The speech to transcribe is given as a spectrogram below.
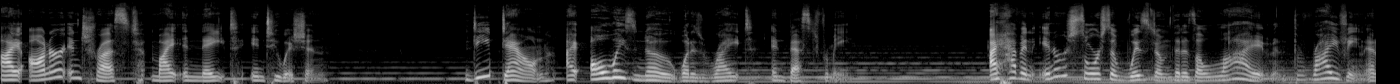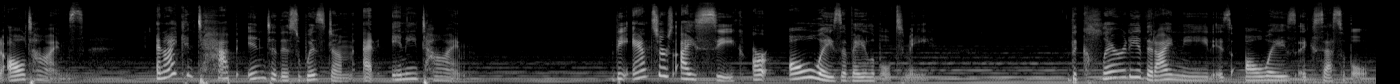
I honor and trust my innate intuition. Deep down, I always know what is right and best for me. I have an inner source of wisdom that is alive and thriving at all times, and I can tap into this wisdom at any time. The answers I seek are always available to me. The clarity that I need is always accessible.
